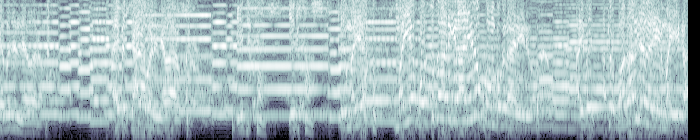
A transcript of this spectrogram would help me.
అయిపోయింది. అయిపోయింది అసలు బదారుగా మయ్యగా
